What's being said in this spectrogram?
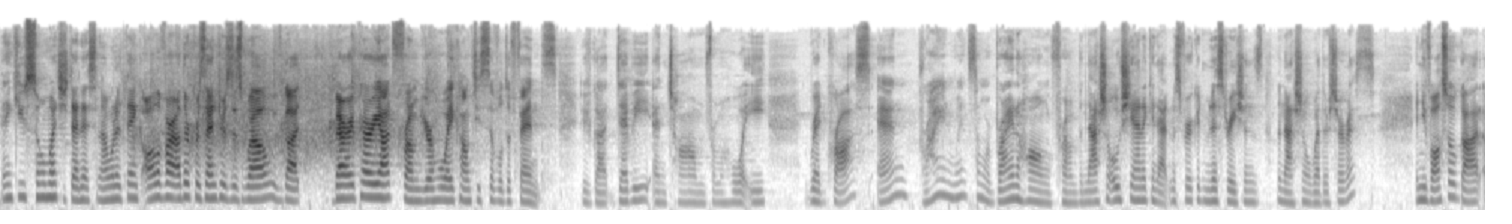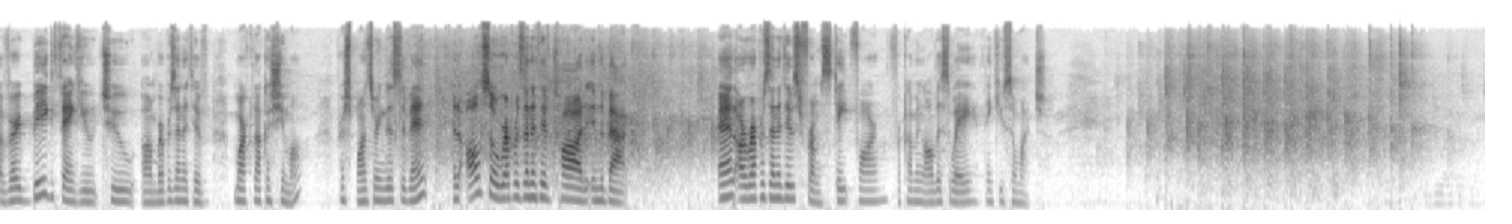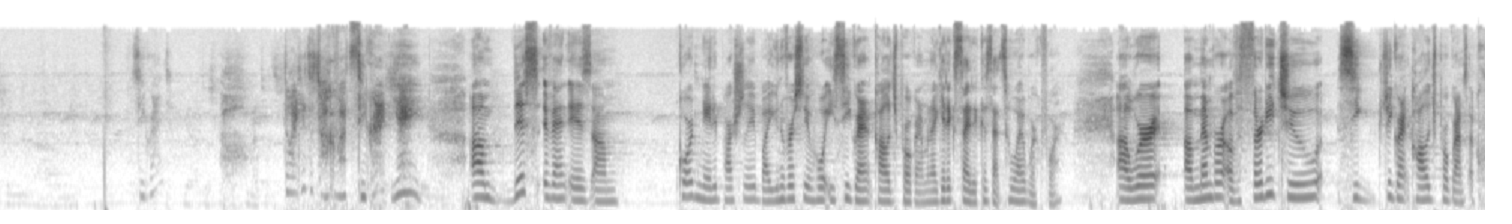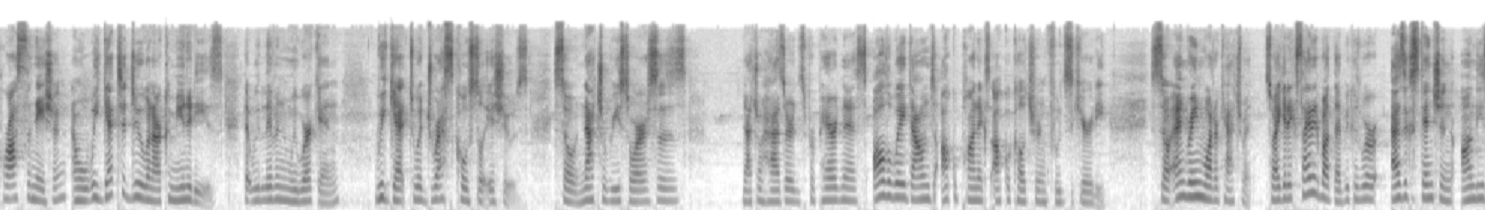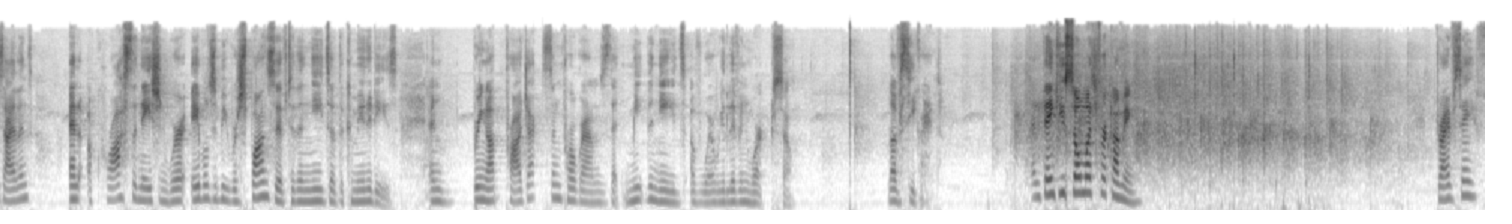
Thank you so much, Dennis. And I want to thank all of our other presenters as well. We've got Barry Perriott from your Hawaii County Civil Defense. We've got Debbie and Tom from Hawaii Red Cross, and Brian went somewhere. Brian Hong from the National Oceanic and Atmospheric Administration's the National Weather Service. And you've also got a very big thank you to um, Representative Mark Nakashima for sponsoring this event, and also Representative Todd in the back. And our representatives from State Farm for coming all this way. Thank you so much. Sea Grant? Do I get to talk about Sea Grant? Yay! Um, this event is um, coordinated partially by University of Hawaii Sea Grant College Program, and I get excited because that's who I work for. Uh, we're a member of 32 Sea, sea Grant College programs across the nation, and what we get to do in our communities that we live in and we work in, we get to address coastal issues. So, natural resources, natural hazards, preparedness, all the way down to aquaponics, aquaculture, and food security. So, and rainwater catchment. So I get excited about that because we're, as extension on these islands and across the nation, we're able to be responsive to the needs of the communities and bring up projects and programs that meet the needs of where we live and work. So, love Sea Grant. And thank you so much for coming. Drive safe.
